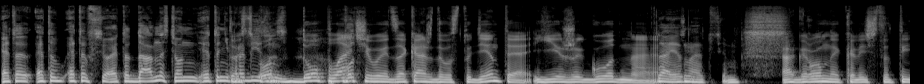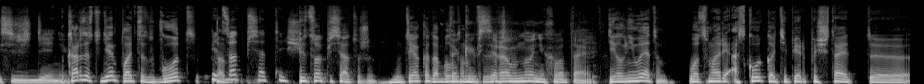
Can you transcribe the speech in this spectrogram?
Это, это, это все, это данность, он, это не То про есть бизнес. Он доплачивает вот. за каждого студента ежегодно. Да, я знаю эту тему. Огромное количество тысяч денег. Каждый студент платит в год... 550 тысяч. 550 уже. Вот я когда был так там... и все равно не хватает. Дело не в этом. Вот смотри, а сколько теперь посчитает э,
